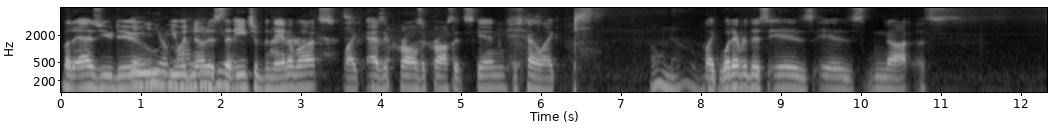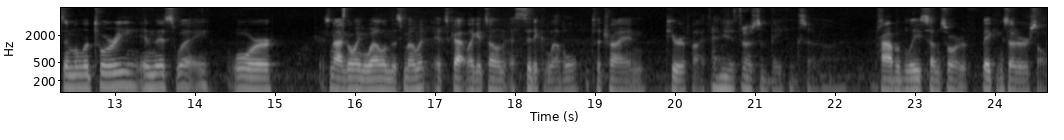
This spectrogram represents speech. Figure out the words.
But as you do, in your you would mind, you notice that each of the nanobots, like as it crawls across its skin, just kind of like Oh no. like whatever this is is not assimilatory in this way, or it's not going well in this moment. It's got like its own acidic level to try and purify. I need to throw some baking soda on it. Probably some sort of baking soda or salt.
